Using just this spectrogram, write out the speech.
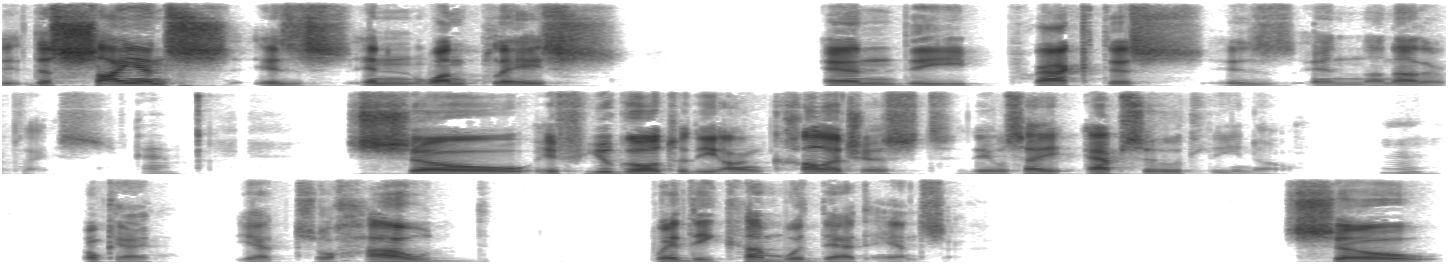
the science is in one place, and the practice is in another place. So, if you go to the oncologist, they will say absolutely no. Hmm. Okay. Yeah. So how where they come with that answer? So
